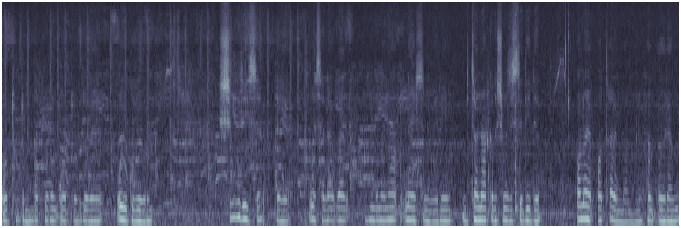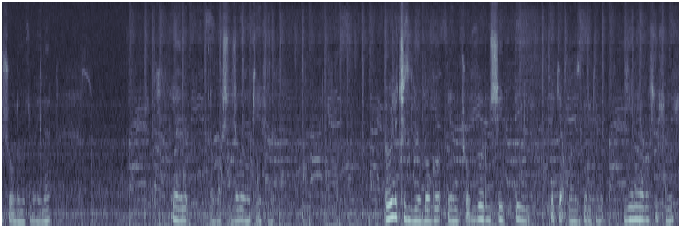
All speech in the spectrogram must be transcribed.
oturdum, bakıyorum oturdu ve uyguluyorum. Şimdi ise e, mesela ben buna ne, ne isim vereyim? Bir tane arkadaşımız istediydi. Ona atarım ben bunu. Hem öğrenmiş oldunuz beyler. Yani ya başlayacağım ama keyfine. Böyle çiziliyor logo. Yani çok zor bir şey değil. Tek yapmanız gereken yeniye basıyorsunuz.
